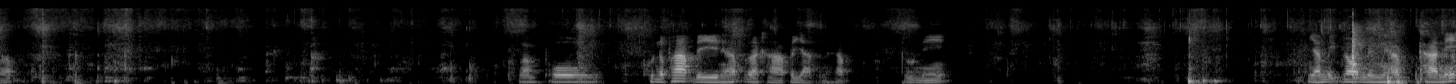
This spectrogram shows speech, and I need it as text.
ครับลำโพงคุณภาพดีนะครับ ราคาประหยัดนะครับ รุ่นนี้ย้ำอีกรอบหนึ่งนะครับ คานี้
